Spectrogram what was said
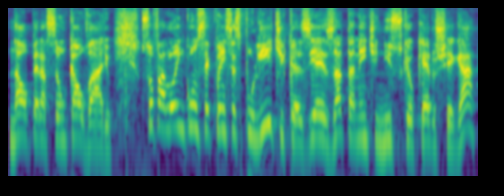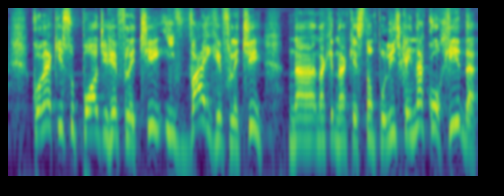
na Operação Calvário. Só falou em consequências políticas e é exatamente nisso que eu quero chegar. Como é que isso pode refletir e vai refletir na, na, na questão política e na corrida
